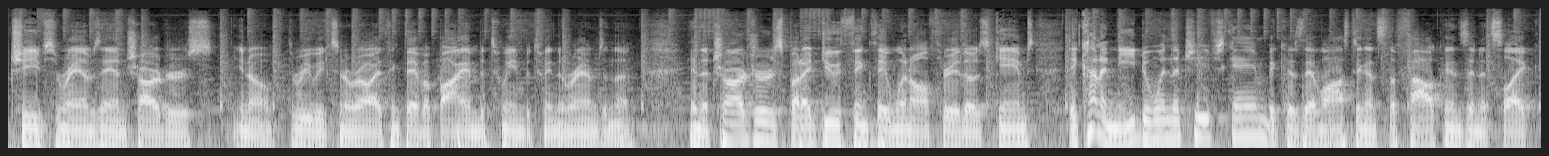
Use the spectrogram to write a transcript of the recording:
Chiefs, Rams, and Chargers. You know, three weeks in a row. I think they have a bye in between between the Rams and the in the Chargers, but I do think they win all three of those games. They kind of need to win the Chiefs game because they lost against the Falcons, and it's like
